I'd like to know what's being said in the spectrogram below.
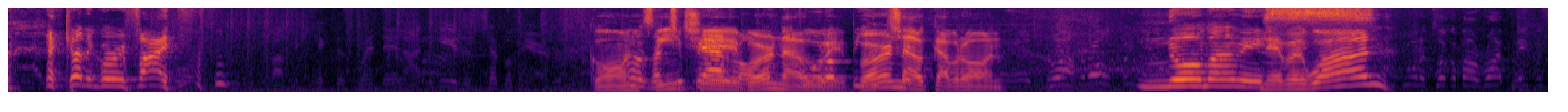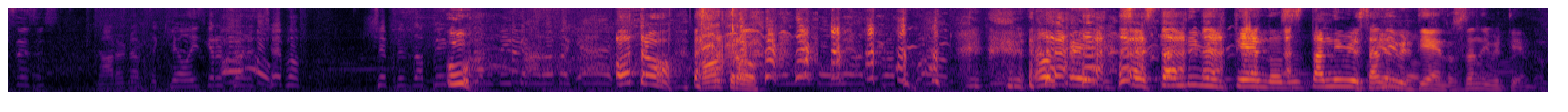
Category 5. Con pinche burnout, güey. Burnout, cabrón. No mames. Level 1. Uh. enemy. Got him again. ¡Otro! Otro. Ok, se están divirtiendo, se están Se divirtiendo. están divirtiendo, se están divirtiendo.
